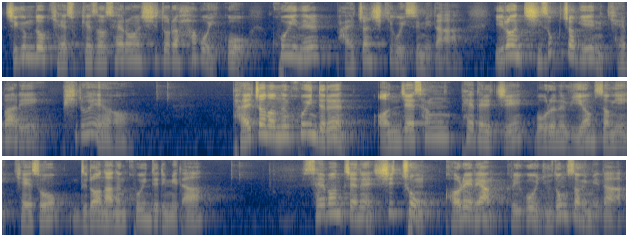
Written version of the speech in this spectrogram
지금도 계속해서 새로운 시도를 하고 있고 코인을 발전시키고 있습니다. 이런 지속적인 개발이 필요해요. 발전 없는 코인들은 언제 상폐될지 모르는 위험성이 계속 늘어나는 코인들입니다. 세 번째는 시총, 거래량, 그리고 유동성입니다.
